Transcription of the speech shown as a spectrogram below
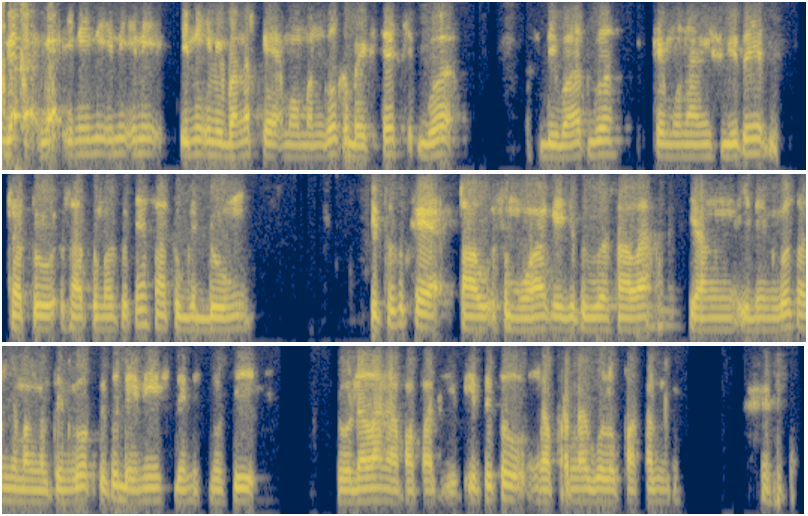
Enggak, enggak, ini, ini, ini, ini, ini, ini banget kayak momen gue ke backstage, gue sedih banget gue kayak mau nangis gitu ya. Satu, satu maksudnya satu gedung itu tuh kayak tahu semua kayak gitu gue salah. Yang ini gue soalnya nyemangatin gue waktu itu Dennis, Dennis Nusi. Ya udahlah nggak apa-apa gitu. Itu tuh nggak pernah gue lupakan.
